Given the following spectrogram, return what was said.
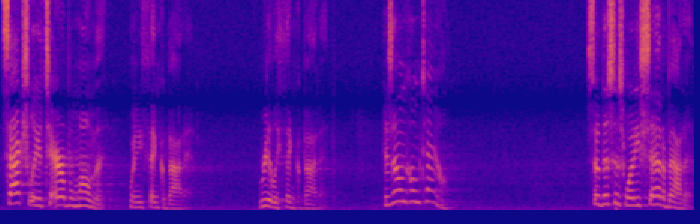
It's actually a terrible moment when you think about it. Really think about it. His own hometown. So, this is what he said about it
